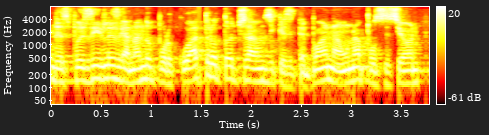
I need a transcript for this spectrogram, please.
después de irles ganando por cuatro touchdowns y que se te pongan a una posición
